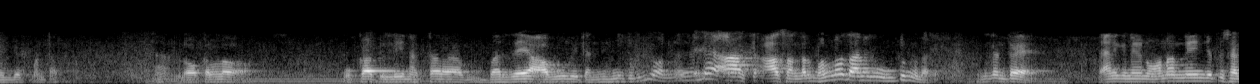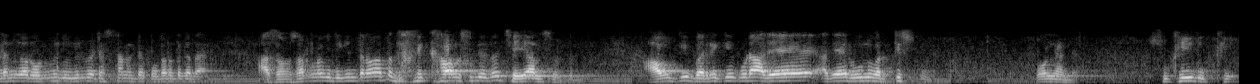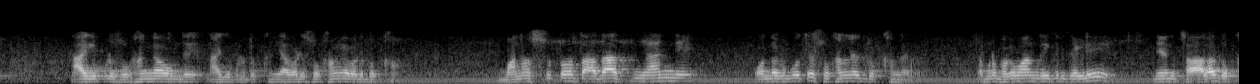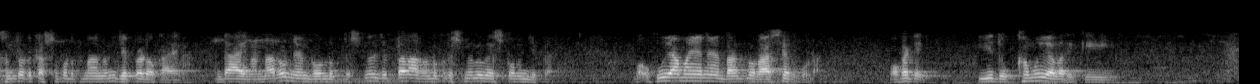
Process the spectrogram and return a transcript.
ఏం చెప్పమంటారు? లోకంలో కుక్క పిల్లి నక్క బర్రె ఆవు వీటన్నింటినీ చూపించి అంటే ఆ సందర్భంలో దానికి ఉంటుంది మరి. ఎందుకంటే దానికి నేను ఓనర్ని అని చెప్పి సడన్గా రోడ్డు మీద వదిలిపెట్టేస్తానంటే కుదరదు కదా. ఆ సంసారంలోకి దిగిన తర్వాత దానికి కావాల్సింది ఏదో చేయాల్సి ఉంటుంది. ఆవుకి బర్రెకి కూడా అదే అదే రూల్ వర్తిస్తుంది. పోలండి సుఖీ దుఃఖి. నాకు ఇప్పుడు సుఖంగా ఉంది నాకు ఇప్పుడు దుఃఖం. ఎవడి సుఖం ఎవడి దుఃఖం? మనస్సుతో తాదాత్మ్యాన్ని పొందకపోతే సుఖం లేదు దుఃఖం లేదు. రమణ భగవాన్ దగ్గరికి వెళ్ళి నేను చాలా దుఃఖంతో కష్టపడుతున్నానని చెప్పాడు ఒక ఆయన. అంటే ఆయన అన్నారు నేను రెండు ప్రశ్నలు చెప్తాను ఆ రెండు ప్రశ్నలు వేసుకోమని చెప్పాను హూయామయ్య అనే దాంట్లో రాశారు కూడా. ఒకటి ఈ దుఃఖము ఎవరికి?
